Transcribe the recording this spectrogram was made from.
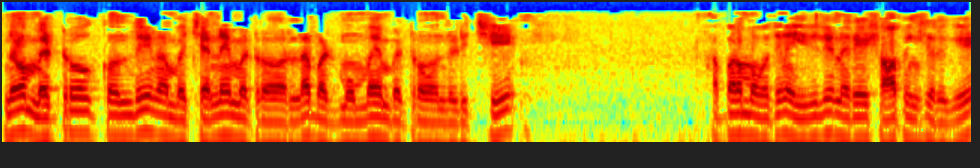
இன்னும் மெட்ரோவுக்கு வந்து நம்ம சென்னை மெட்ரோ வரல பட் மும்பை மெட்ரோ வந்துடுச்சு. அப்புறமா பார்த்தீங்கன்னா இதுலேயே நிறைய ஷாப்பிங்ஸ் இருக்கு.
